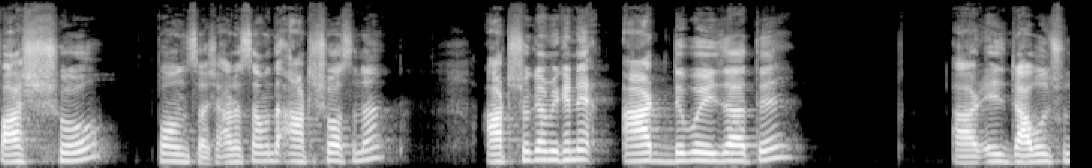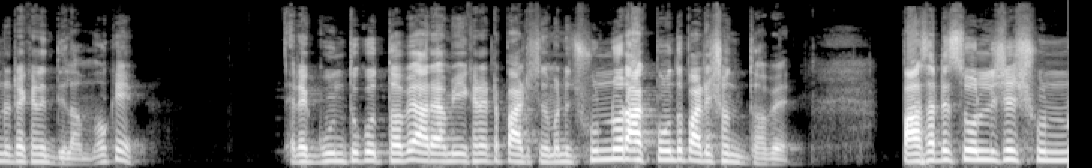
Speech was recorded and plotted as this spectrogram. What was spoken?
পাঁচশো পঞ্চাশ। আর হচ্ছে আমাদের আটশো আছে না? আটশোকে আমি এখানে আট দেবো এই জায়গাতে। আর এই ডাবল শূন্যটা এখানে দিলাম ওকে এটা গুণ তো করতে হবে। আর আমি এখানে একটা পার্টিশন মানে শূন্য রাগ পর্যন্ত পার্টিশন দিতে হবে। পাঁচ আটে চল্লিশে শূন্য,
